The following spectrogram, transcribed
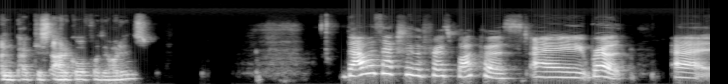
unpack this article for the audience? That was actually the first blog post I wrote. Uh,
